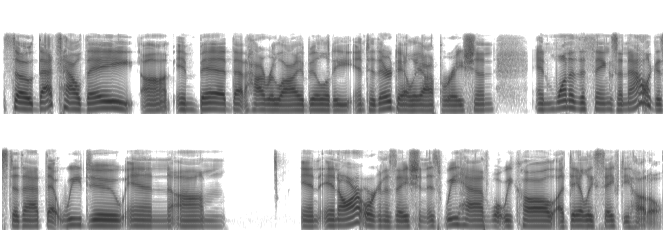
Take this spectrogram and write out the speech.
so that's how they uh, embed that high reliability into their daily operation. And one of the things analogous to that that we do in um, in in our organization is we have what we call a daily safety huddle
